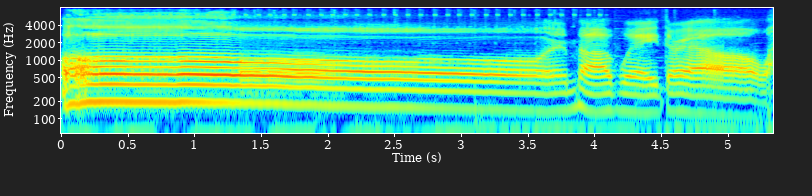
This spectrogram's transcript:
Oh, playthrough.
